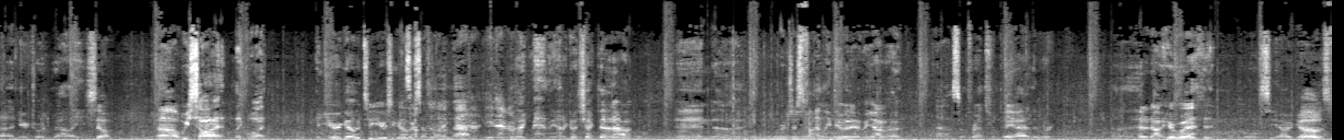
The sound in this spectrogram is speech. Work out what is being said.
uh, near Jordan Valley. So uh, we saw it like what, a year ago, two years ago or something like that. that, yeah. We're like, man, we gotta go check that out. And uh, we're just finally doing it. We have a, uh, some friends from Payette that we're uh, headed out here with, and we'll see how it goes.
